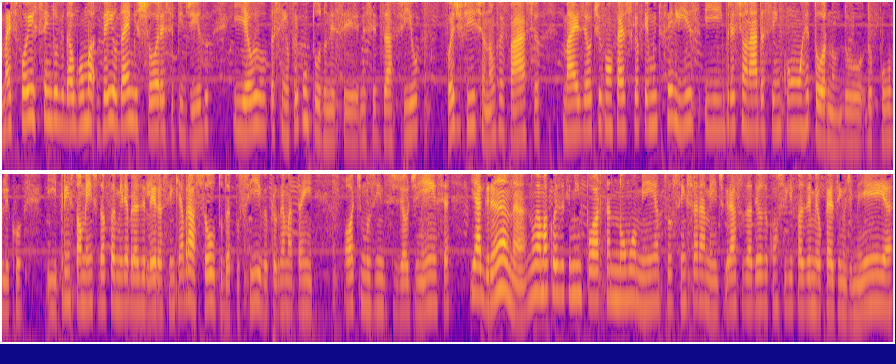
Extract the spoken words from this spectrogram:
mas foi sem dúvida alguma veio da emissora esse pedido e eu assim eu fui com tudo nesse nesse desafio. Foi difícil, não foi fácil, mas eu te confesso que eu fiquei muito feliz e impressionada assim com o retorno do, do público e principalmente da família brasileira assim que abraçou tudo é possível. O programa tem ótimos índices de audiência e a grana não é uma coisa que me importa no momento, sinceramente. Graças a Deus eu consegui fazer meu pezinho de meia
